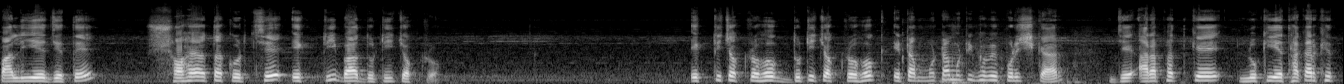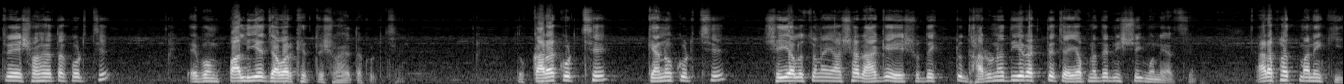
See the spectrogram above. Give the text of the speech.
পালিয়ে যেতে সহায়তা করছে একটি বা দুটি চক্র। একটি চক্র হোক, দুটি চক্র হোক, এটা মোটামুটিভাবে পরিষ্কার যে আরাফাতকে লুকিয়ে থাকার ক্ষেত্রে সহায়তা করছে এবং পালিয়ে যাওয়ার ক্ষেত্রে সহায়তা করছে। তো কারা করছে, কেন করছে, সেই আলোচনায় আসার আগে শুধু একটু ধারণা দিয়ে রাখতে চাই, আপনাদের নিশ্চয়ই মনে আছে। আরাফাত মানে কি?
